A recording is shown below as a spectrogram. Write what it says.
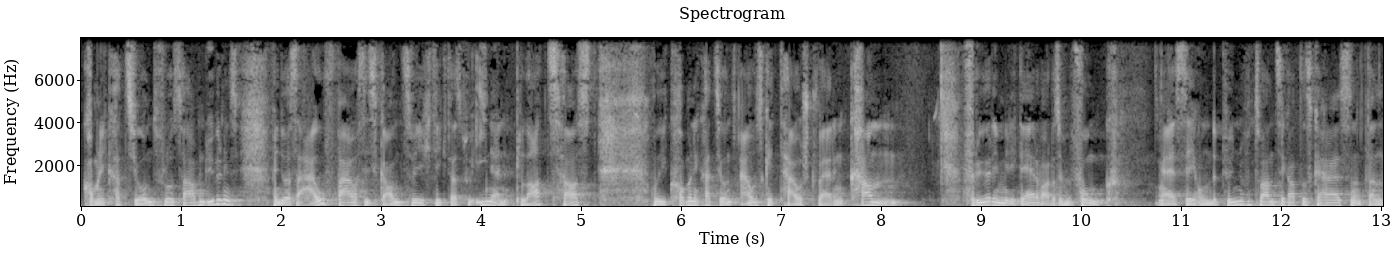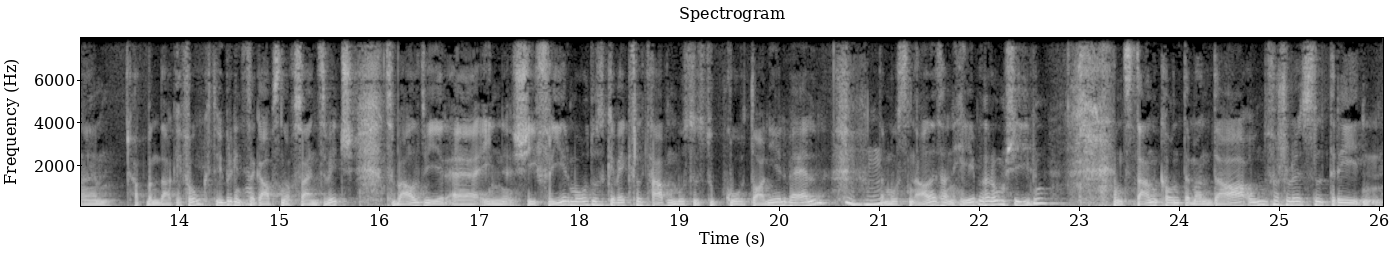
Kommunikationsfluss haben. Übrigens, wenn du das aufbaust, ist ganz wichtig, dass du in einen Platz hast, wo die Kommunikation ausgetauscht werden kann. Früher im Militär war das über Funk. SC 125 hat das geheißen und dann ähm, hat man da gefunkt. Übrigens, ja. da gab es noch so einen Switch. Sobald wir äh, in Chiffriermodus gewechselt haben, musstest du Code Daniel wählen. Mhm. Da mussten alle einen Hebel rumschieben und dann konnte man da unverschlüsselt reden.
